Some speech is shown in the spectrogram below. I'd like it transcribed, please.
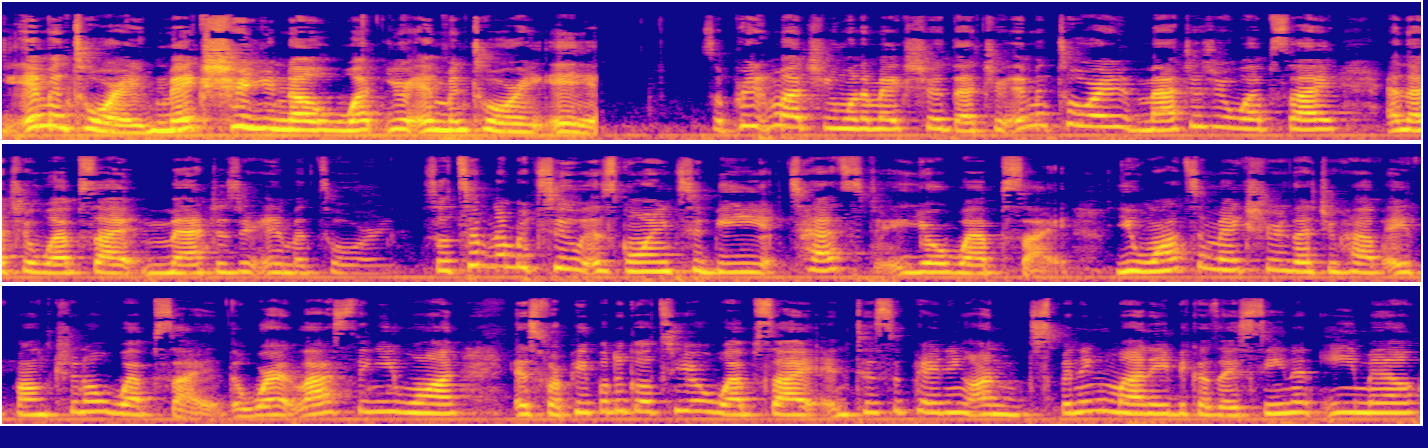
inventory, make sure you know what your inventory is. So pretty much you want to make sure that your inventory matches your website and that your website matches your inventory. So tip number two is going to be test your website. You want to make sure that you have a functional website. The last thing you want is for people to go to your website anticipating on spending money because they've seen an email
